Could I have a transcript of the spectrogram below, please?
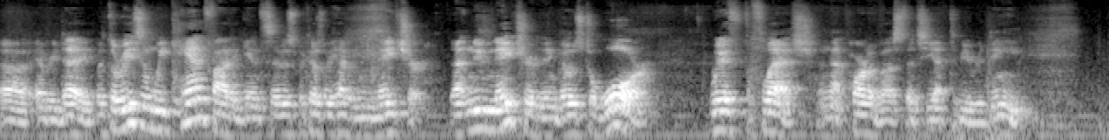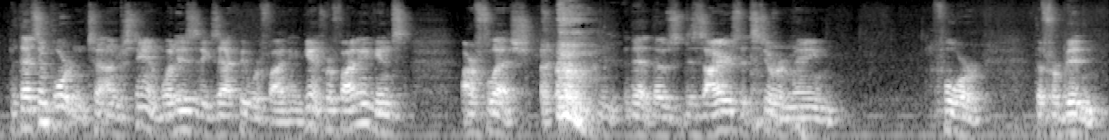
uh, every day. But the reason we can fight against it is because we have a new nature. That new nature then goes to war with the flesh and that part of us that's yet to be redeemed. But that's important to understand. What is it exactly we're fighting against? We're fighting against our flesh, that those desires that still remain for the forbidden.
